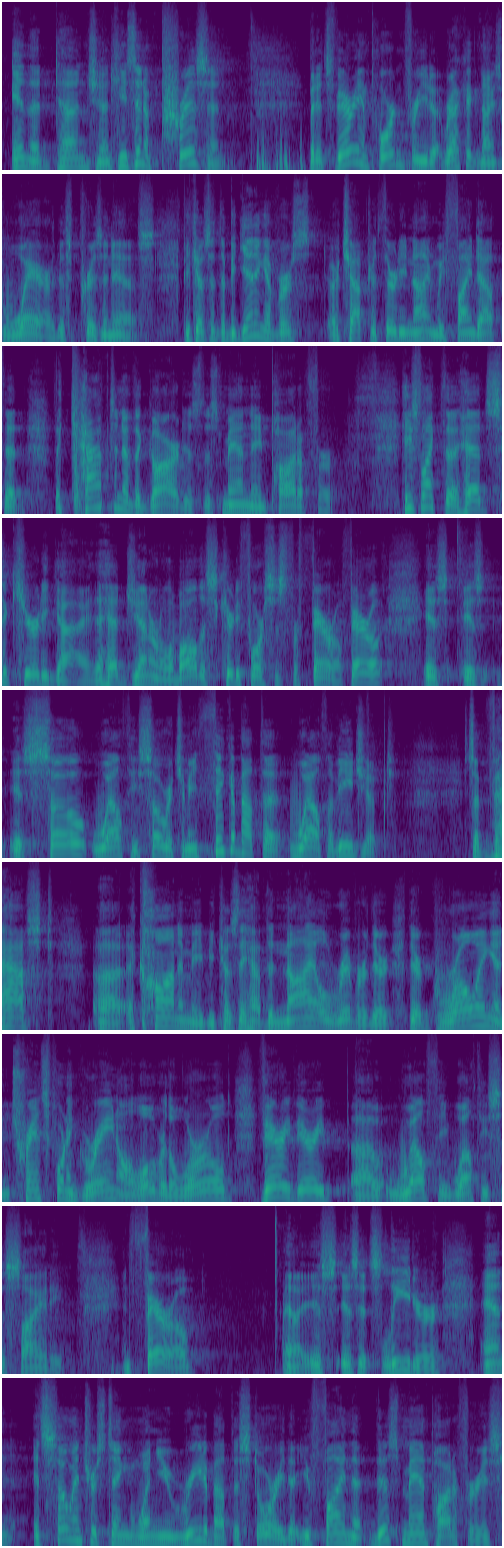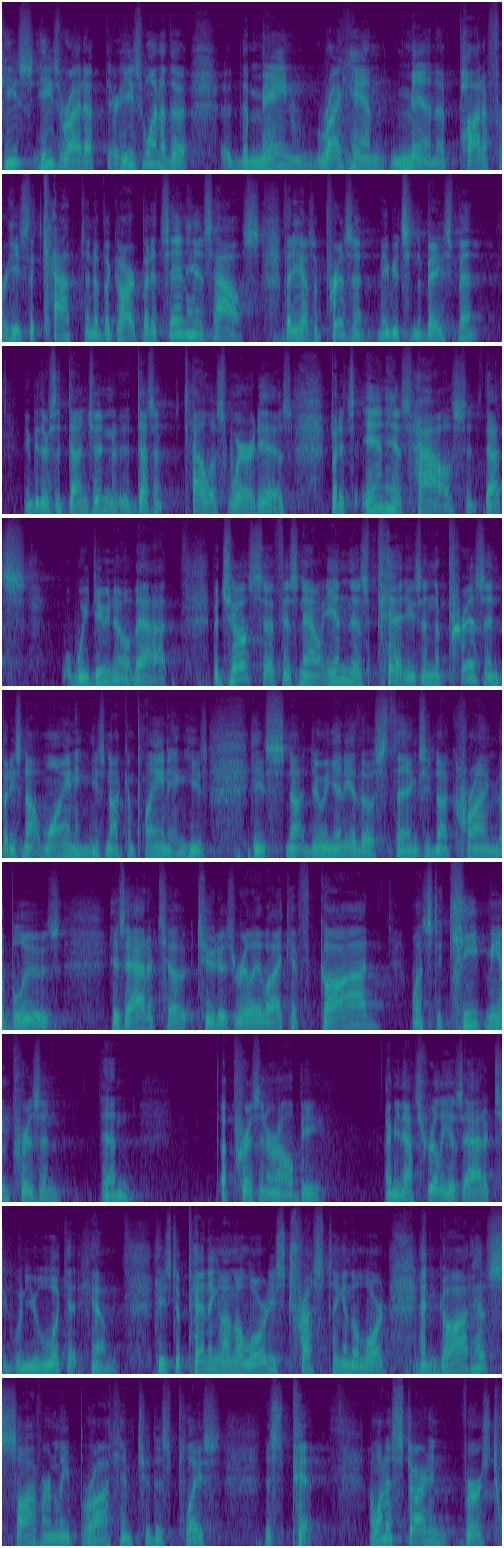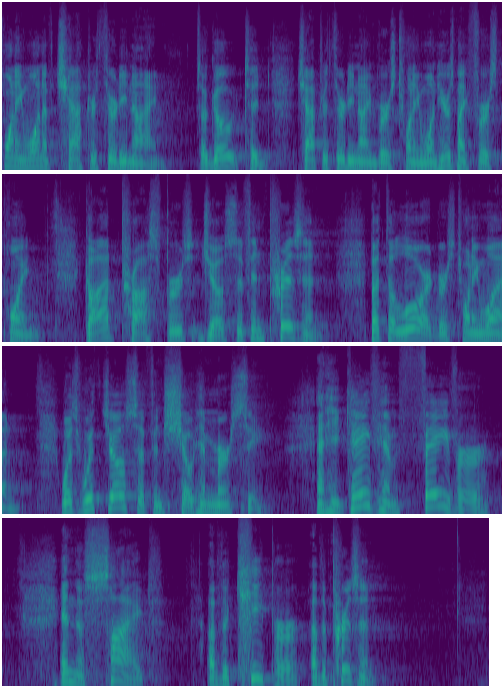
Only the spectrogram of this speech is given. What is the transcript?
in the dungeon. He's in a prison. But it's very important for you to recognize where this prison is. Because at the beginning of verse or chapter 39, we find out that the captain of the guard is this man named Potiphar. He's like the head security guy, the head general of all the security forces for Pharaoh. Pharaoh is, is, is so wealthy, so rich. I mean, think about the wealth of Egypt. It's a vast uh, economy because they have the Nile River. They're, they're growing and transporting grain all over the world. Very, very uh, wealthy, wealthy society. And Pharaoh uh, is, is its leader. And it's so interesting when you read about this story that you find that this man Potiphar is, he's, he's right up there. He's one of the, the main right hand men of Potiphar. He's the captain of the guard. But it's in his house that he has a prison. Maybe it's in the basement. Maybe there's a dungeon. It doesn't tell us where it is, but it's in his house. That's we do know that. But Joseph is now in this pit. He's in the prison, but he's not whining. He's not complaining. He's, he's not doing any of those things. He's not crying the blues. His attitude is really like if God wants to keep me in prison, then a prisoner I'll be. I mean, that's really his attitude when you look at him. He's depending on the Lord, he's trusting in the Lord, and God has sovereignly brought him to this place, this pit. I want to start in verse 21 of chapter 39. So go to chapter 39, verse 21. Here's my first point God prospers Joseph in prison. But the Lord, verse 21, was with Joseph and showed him mercy. And he gave him favor in the sight of the keeper of the prison.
